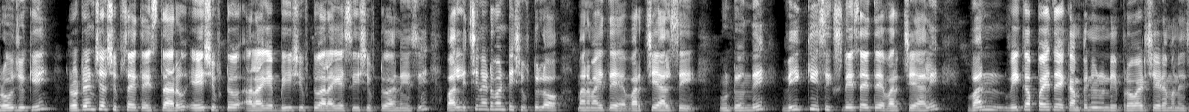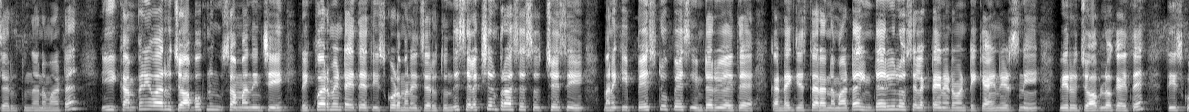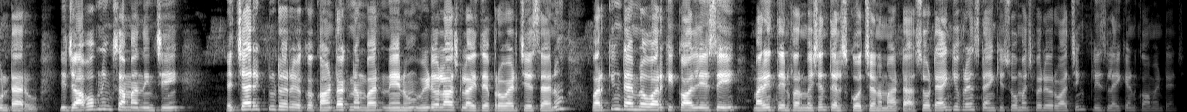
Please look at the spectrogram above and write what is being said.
రోజుకి రొటెన్షియల్ షిఫ్ట్స్ అయితే ఇస్తారు. ఏ షిఫ్ట్ అలాగే బి షిఫ్ట్ అలాగే సి షిఫ్ట్ అనేసి వాళ్ళు ఇచ్చినటువంటి షిఫ్ట్లో మనమైతే వర్క్ చేయాల్సి ఉంటుంది. వీక్కి సిక్స్ డేస్ అయితే వర్క్ చేయాలి. వన్ వీకప్ అయితే కంపెనీ నుండి ప్రొవైడ్ చేయడం అనేది జరుగుతుందన్నమాట. ఈ కంపెనీ వారు జాబ్ ఓపెనింగ్కి సంబంధించి రిక్వైర్మెంట్ అయితే తీసుకోవడం అనేది జరుగుతుంది. సెలక్షన్ ప్రాసెస్ వచ్చేసి మనకి పేస్ టు పేస్ ఇంటర్వ్యూ అయితే కండక్ట్ చేస్తారన్నమాట. ఇంటర్వ్యూలో సెలెక్ట్ అయినటువంటి క్యాండిడేట్స్ని వీరు జాబ్లోకి అయితే తీసుకుంటారు. ఈ జాబ్ ఓపెనింగ్కి సంబంధించి హెచ్ఆర్ రిక్రూటర్ యొక్క కాంటాక్ట్ నెంబర్ నేను వీడియో లాస్ట్లో అయితే ప్రొవైడ్ చేశాను. వర్కింగ్ టైంలో వారికి కాల్ చేసి మరింత ఇన్ఫర్మేషన్ తెలుసుకోవచ్చు అనమాట so thank you friends thank you so much for your watching please like and comment and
